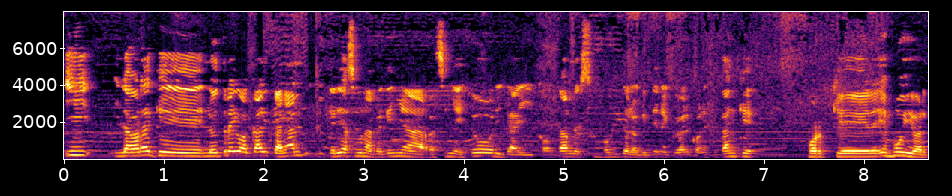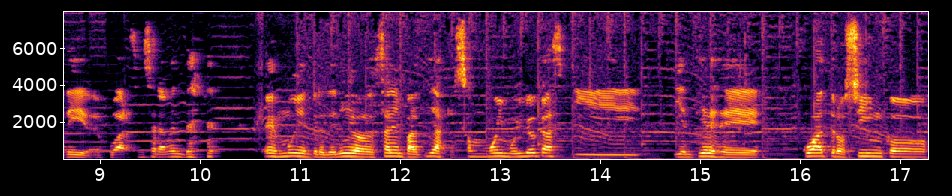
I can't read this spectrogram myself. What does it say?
y la verdad que lo traigo acá al canal y quería hacer una pequeña reseña histórica y contarles un poquito lo que tiene que ver con este tanque. Porque es muy divertido de jugar, sinceramente. es muy entretenido. Salen partidas que son muy muy locas y, y en tieres de 4, 5,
